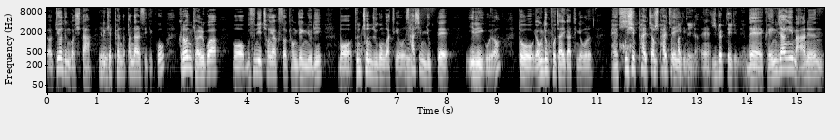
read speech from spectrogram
어, 뛰어든 것이다 이렇게 편- 판단할 수 있겠고 그런 결과 뭐 무순위 청약서 경쟁률이 뭐 둔촌 주공 같은 경우는 음. 46대 1이고요 또 영등포 자이 같은 경우는 198.8대 1입니다. 예. 200대 1이네요. 네, 굉장히 많은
